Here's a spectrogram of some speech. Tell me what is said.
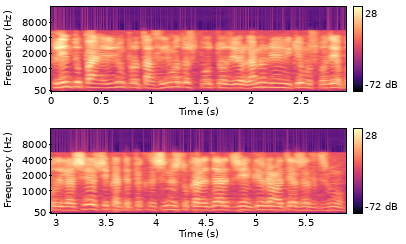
πλην του Πανελλήνιου Πρωταθλήματος που το διοργανώνει η Ελληνική Ομοσπονδία Ποδηλασίας και κατ' επέκταση είναι στο καλεντάρι της Γενικής Γραμματείας Αθλητισμού.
